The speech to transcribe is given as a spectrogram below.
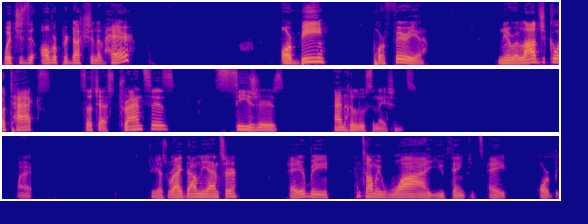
which is the overproduction of hair. Or B, porphyria, neurological attacks such as trances, seizures, and hallucinations. All right. So you guys write down the answer, A or B, and tell me why you think it's A or B.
